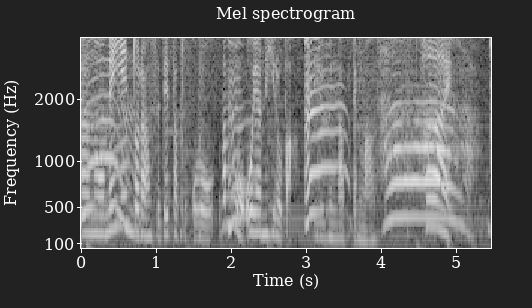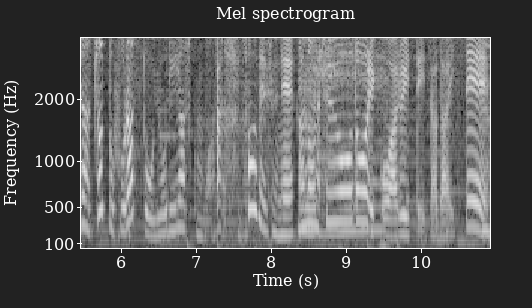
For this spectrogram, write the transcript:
あのメインエントランス出たところがもう大屋根広場っていう風になってます。はじゃあちょっとフラット寄りやすくもあそうですね。あうん。の中央通りこう歩いていただいて、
